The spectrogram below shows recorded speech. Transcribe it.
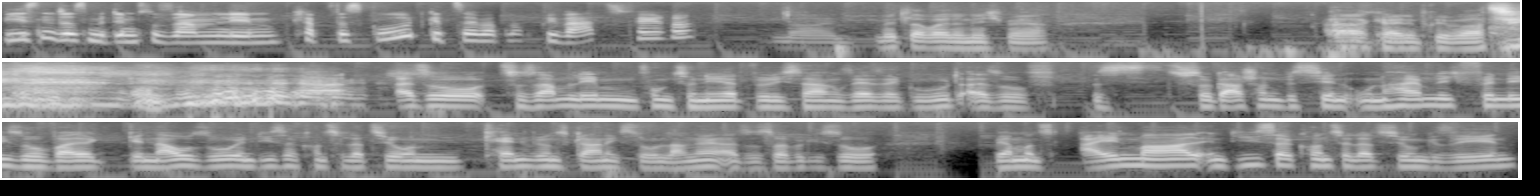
Wie ist denn das mit dem Zusammenleben? Klappt das gut? Gibt es da überhaupt noch Privatsphäre? Nein, mittlerweile nicht mehr. Gar keine Privatsphäre. Ja, also Zusammenleben funktioniert, würde ich sagen, sehr, sehr gut. Also ist sogar schon ein bisschen unheimlich, finde ich, so, weil genau so in dieser Konstellation kennen wir uns gar nicht so lange. Also es war wirklich so, wir haben uns einmal in dieser Konstellation gesehen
